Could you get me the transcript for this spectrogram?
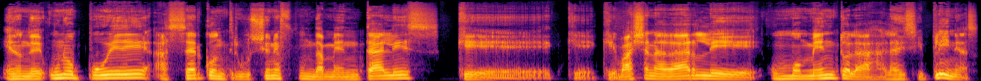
en donde uno puede hacer contribuciones fundamentales que, que, vayan a darle un momento a, las disciplinas.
